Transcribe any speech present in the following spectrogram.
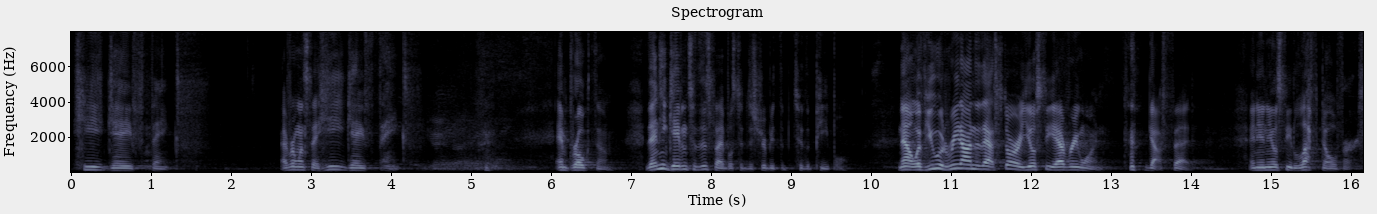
he gave thanks. Everyone say, He gave thanks. and broke them. Then he gave them to the disciples to distribute to the people. Now, if you would read on to that story, you'll see everyone got fed. And then you'll see leftovers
